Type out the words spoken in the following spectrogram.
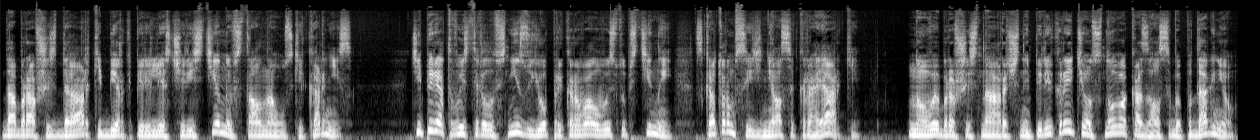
Добравшись до арки, Берг перелез через стену и встал на узкий карниз. Теперь от выстрелов снизу его прикрывал выступ стены, с которым соединялся край арки. Но выбравшись на арочное перекрытие, он снова оказался бы под огнем.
